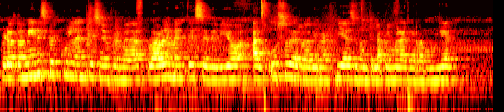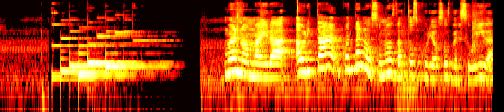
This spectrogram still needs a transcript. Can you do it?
pero también especulan que su enfermedad probablemente se debió al uso de radiografías durante la Primera Guerra Mundial. Bueno, Mayra, ahorita cuéntanos unos datos curiosos de su vida.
